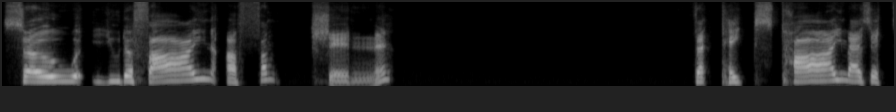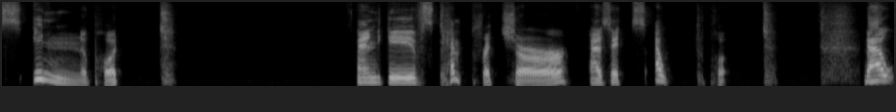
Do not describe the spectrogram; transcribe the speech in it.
So you define a function that takes time as its input and gives temperature as its output. Now,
